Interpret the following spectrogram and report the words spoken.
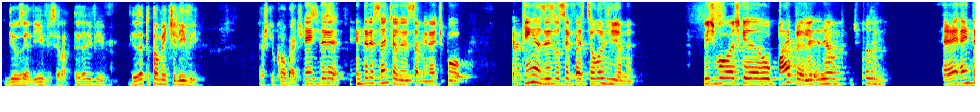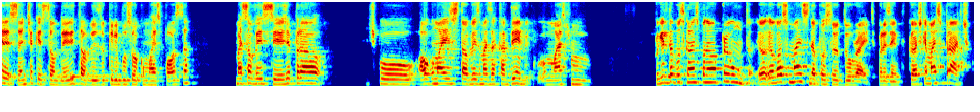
Deus é livre, sei lá. Deus é livre. Deus é totalmente livre. Acho que o Calbart. É, inter é interessante às vezes também, né? Tipo, para quem às vezes você faz teologia, né? Porque, tipo, eu acho que o Piper, ele, ele é, tipo assim, é, é interessante a questão dele, talvez o que ele buscou como resposta, mas talvez seja para tipo algo mais talvez mais acadêmico ou mais um porque ele está buscando responder uma pergunta. Eu, eu gosto mais assim, da postura do Wright, por exemplo, que eu acho que é mais prático.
